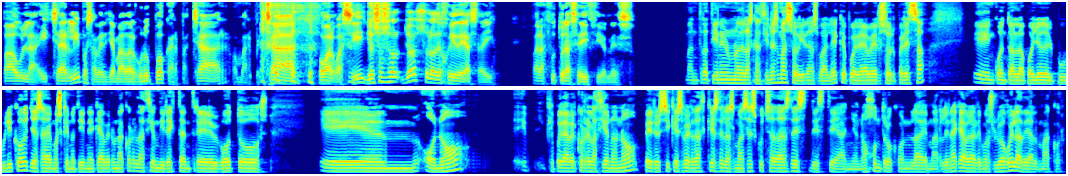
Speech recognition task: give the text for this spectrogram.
Paula y Charlie, pues haber llamado al grupo Carpachar o Marpechar o algo así. Yo solo dejo ideas ahí para futuras ediciones. Mantra tienen una de las canciones más oídas, ¿vale? Que puede haber sorpresa en cuanto al apoyo del público. Ya sabemos que no tiene que haber una correlación directa entre votos eh, o no, eh, que puede haber correlación o no, pero sí que es verdad que es de las más escuchadas de, de este año, ¿no? Junto con la de Marlena, que hablaremos luego, y la de Almacor.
